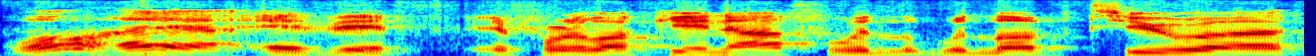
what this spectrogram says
Well, hey, if if if we're lucky enough, would would love to uh,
